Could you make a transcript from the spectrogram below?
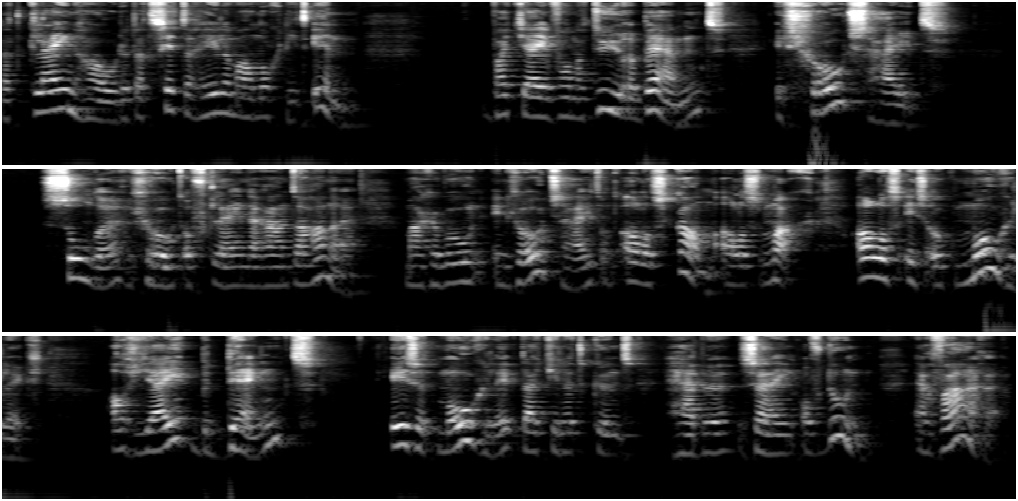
dat klein houden, dat zit er helemaal nog niet in. Wat jij van nature bent, is grootsheid. Zonder groot of klein daaraan te hangen. Maar gewoon in grootsheid, want alles kan, alles mag, alles is ook mogelijk. Als jij bedenkt, is het mogelijk dat je het kunt hebben, zijn of doen, ervaren.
